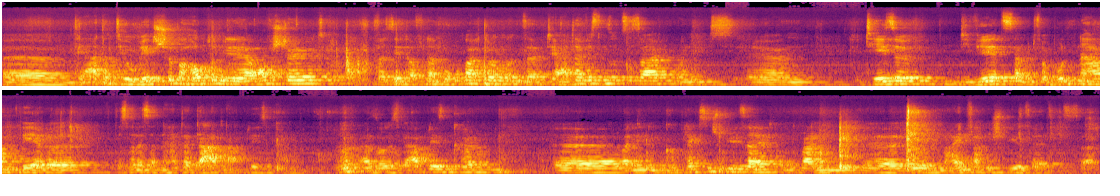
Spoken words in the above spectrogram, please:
äh, theatertheoretische Behauptung, die er aufstellt, basiert auf einer Beobachtung und seinem Theaterwissen sozusagen. Und ähm, die These, die wir jetzt damit verbunden haben, wäre, dass man das anhand der Daten ablesen kann. Ne? Also, dass wir ablesen können, äh, wann ihr in einem komplexen Spiel seid und wann äh, ihr in einem einfachen Spiel seid sozusagen.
